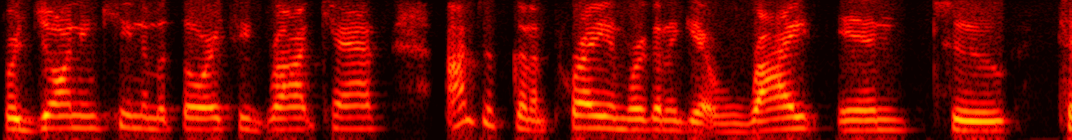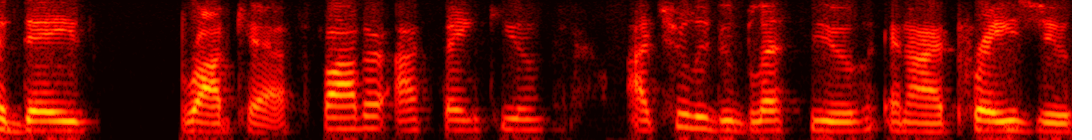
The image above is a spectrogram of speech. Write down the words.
for joining Kingdom Authority broadcast. I'm just going to pray and we're going to get right into today's broadcast. Father, I thank you. I truly do bless you and I praise you.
